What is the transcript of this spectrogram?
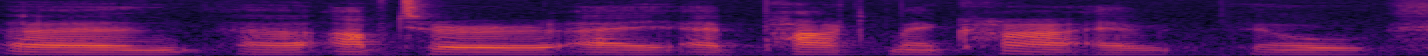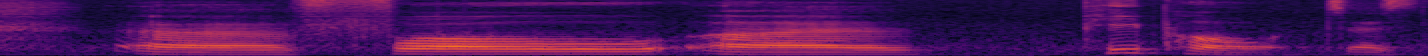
after I, I, parked my car, I, you know, four people just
